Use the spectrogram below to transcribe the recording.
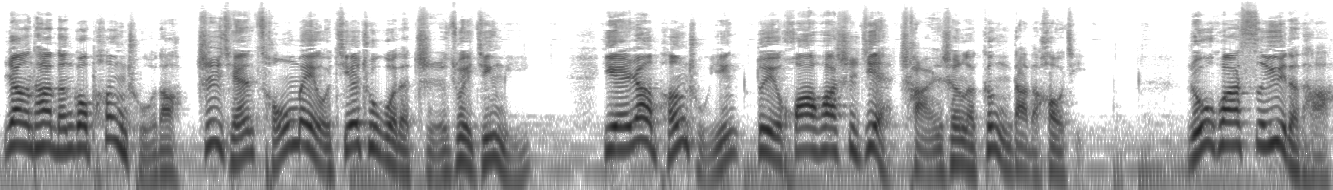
让她能够碰触到之前从没有接触过的纸醉金迷。也让彭楚英对花花世界产生了更大的好奇，如花似玉的她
